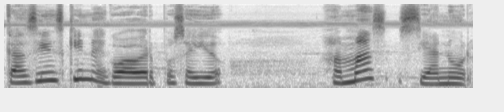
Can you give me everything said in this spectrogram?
Kaczynski negó haber poseído jamás cianuro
